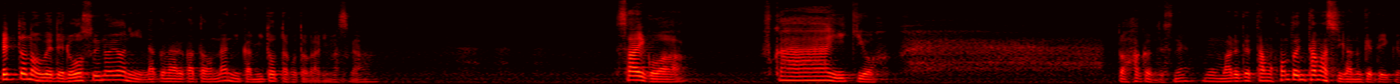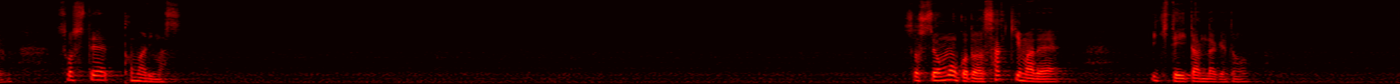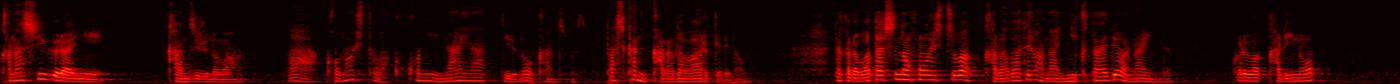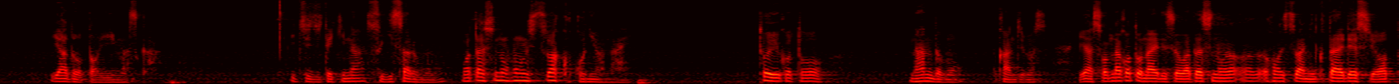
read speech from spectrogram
ベッドの上で老衰のように亡くなる方を何人か見とったことがありますが最後は深い息をと吐くんですね。もうまるでた本当に魂が抜けていくような。そして止まります。そして思うことはさっきまで生きていたんだけど悲しいぐらいに感じるのはああこの人はここにいないなっていうのを感じます。確かに体はあるけれども。だから私の本質は体ではない肉体ではないんだ。これは仮の宿といいますか。一時的な過ぎ去るもの。私の本質はここにはない。ということを何度も感じます。いやそんなことないですよ。私の本質は肉体ですよ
